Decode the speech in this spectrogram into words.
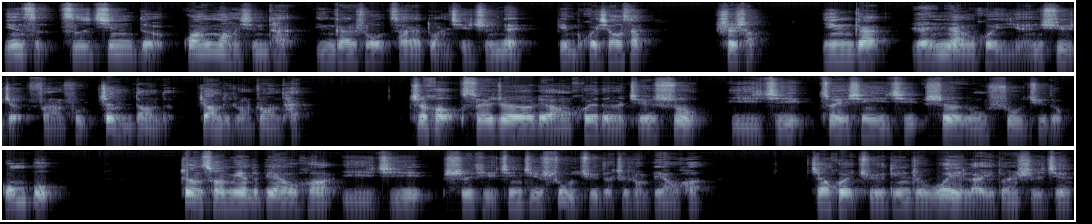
因此资金的观望心态应该说在短期之内并不会消散，市场应该仍然会延续着反复震荡的这样的一种状态。之后，随着两会的结束以及最新一期社融数据的公布。政策面的变化以及实体经济数据的这种变化，将会决定着未来一段时间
